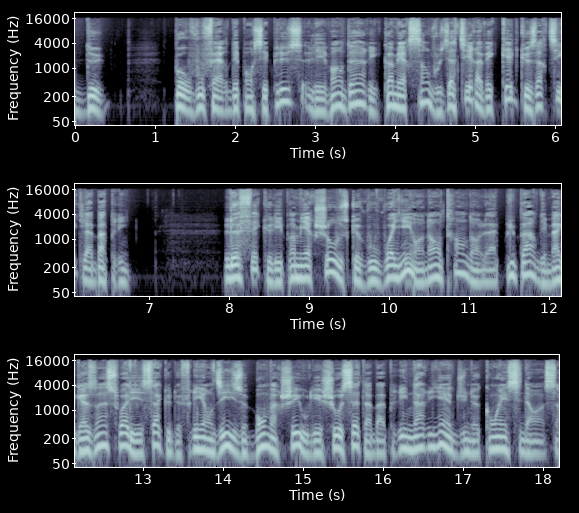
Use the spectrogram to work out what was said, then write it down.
2. Pour vous faire dépenser plus, les vendeurs et commerçants vous attirent avec quelques articles à bas prix le fait que les premières choses que vous voyez en entrant dans la plupart des magasins soient les sacs de friandises bon marché ou les chaussettes à bas prix n'a rien d'une coïncidence.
